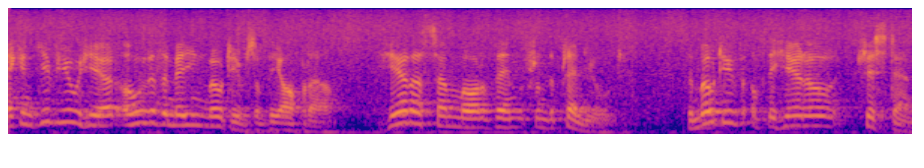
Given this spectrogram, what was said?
I can give you here only the main motives of the opera. Here are some more of them from the prelude. The motive of the hero Tristan.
